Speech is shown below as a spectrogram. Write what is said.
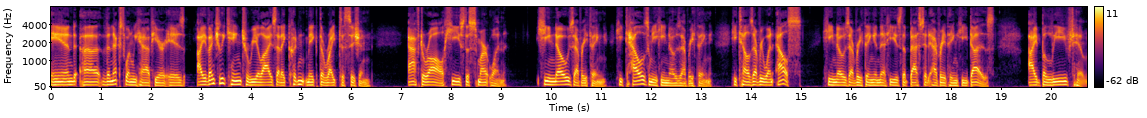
And uh, the next one we have here is I eventually came to realize that I couldn't make the right decision. After all, he's the smart one. He knows everything. He tells me he knows everything. He tells everyone else he knows everything and that he is the best at everything he does. I believed him.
